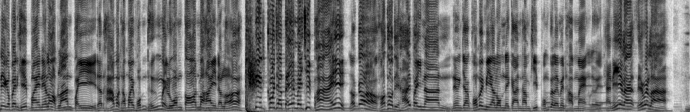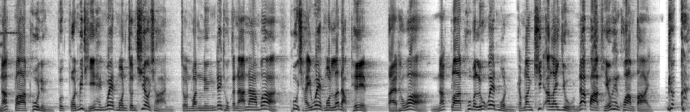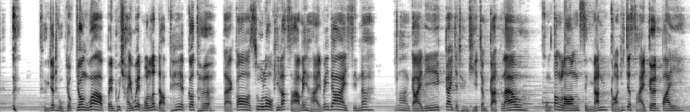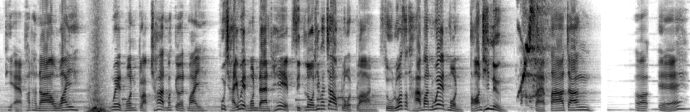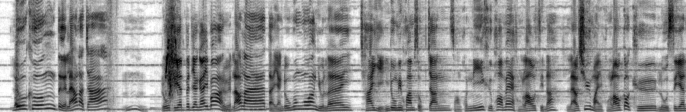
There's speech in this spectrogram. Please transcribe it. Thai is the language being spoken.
นี่ก็เป็นคลิปใหม่ในรอบล้านปี ถ้าถามว่าทำไมผมถึงไม่รวมตอนมาให้น่ะเหรอดิดกูจะเต็มไปชิบหาย แล้วก็ขอโทษที่หายไปนาน เนื่องจากผมไม่มีอารมณ์ในการทำคลิป ผมก็เลยไม่ทำแม่งเลยแค่นี้แหละเสียเวลานักปราชญ์ผู้หนึ่ง ฝึกฝนวิถีแห่งเวทมนต์จนเชี่ยวชาญ จนวันหนึ่งได้ถูกกนานนามว่าผู้ใช้เวทมนต์ระดับเทพ แต่ทว่านักปราชญ์ผู้บรรลุเวทมนต์กำลังคิดอะไรอยู่ณปากเหวแห่งความตาย ถึงจะถูกยกย่องว่าเป็นผู้ใช้เวทมนต์ระดับเทพก็เถอะ แต่ก็สู้โรคที่รักษาไม่หายไม่ได้สินะ ร่างกายนี้ใกล้จะถึงขีดจำกัดแล้ว คงต้องลองสิ่งนั้นก่อนที่จะสายเกินไป ที่แอบพัฒนาเอาไว้ เวทมนต์กลับชาติมาเกิดใหม่ ผู้ใช้เวทมนต์แดนเทพ สิทธิโลที่พระเจ้าโปรดปราน สู่รั้วสถาบันเวทมนต์ตอนที่หนึ่งแสบตาจัง เออเอ๋ลูคุงตื่นแล้วล่ะจ๊ะ ลูเซียนเป็นยังไงบ้างตื่นแล้วล่ะแต่ยังดูง่วงๆอยู่เลย ชายหญิงดูมีความสุขจังสองคนนี้คือพ่อแม่ของเราสินะ แล้วชื่อใหม่ของเราก็คือลูเซียน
